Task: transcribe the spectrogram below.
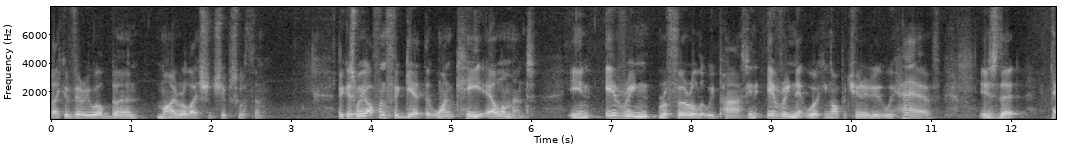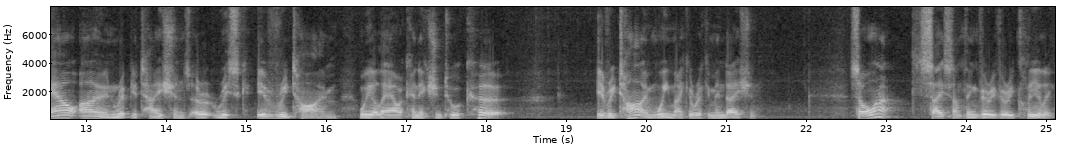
they could very well burn my relationships with them. Because we often forget that one key element in every referral that we pass, in every networking opportunity that we have, is that our own reputations are at risk every time we allow a connection to occur, every time we make a recommendation. So I want to say something very, very clearly.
